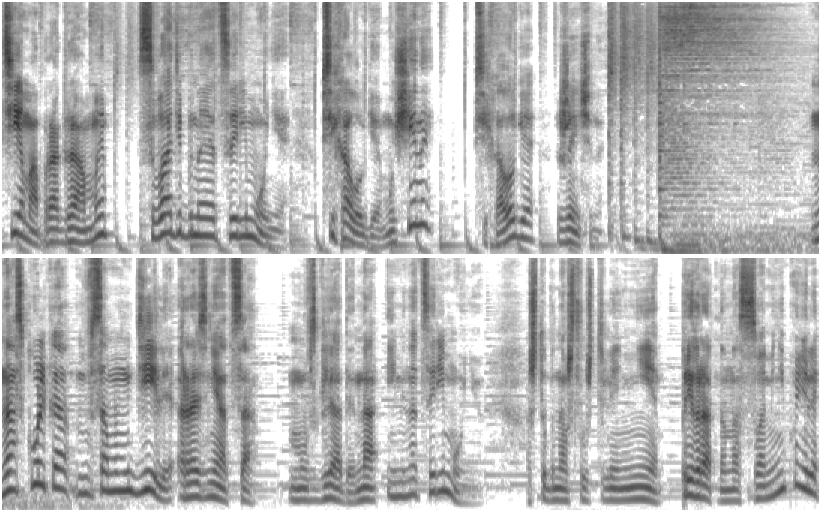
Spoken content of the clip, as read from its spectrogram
Тема программы – свадебная церемония. Психология мужчины, психология женщины. Насколько в самом деле разнятся взгляды на именно церемонию? Чтобы наши слушатели не превратно нас с вами не поняли,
